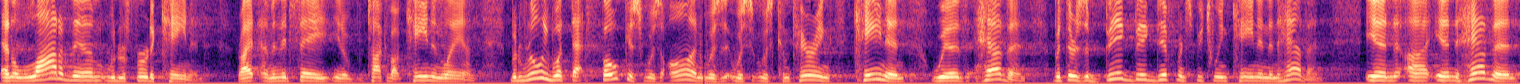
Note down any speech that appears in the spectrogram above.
and a lot of them would refer to Canaan right? I mean, they'd say, you know, talk about Canaan land. But really, what that focus was on was, was, was comparing Canaan with heaven. But there's a big, big difference between Canaan and heaven. In, uh, in heaven,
